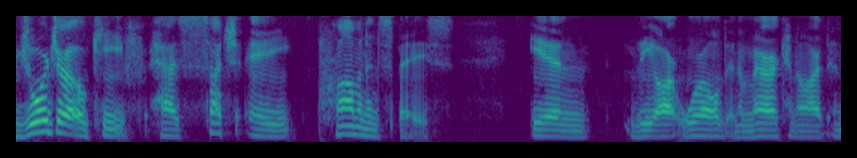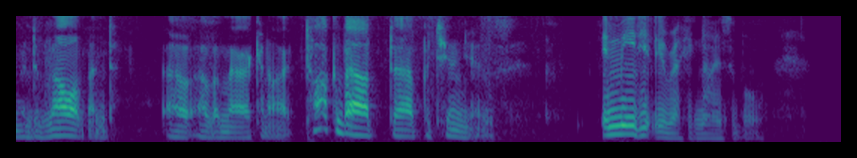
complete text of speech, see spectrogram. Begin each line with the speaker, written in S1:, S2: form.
S1: Georgia O'Keeffe has such a prominent space in the art world, in American art, in the development of, of American art. Talk about uh, petunias.
S2: Immediately recognizable.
